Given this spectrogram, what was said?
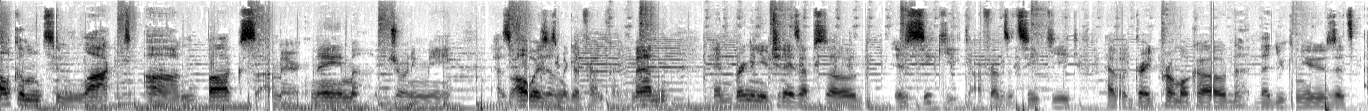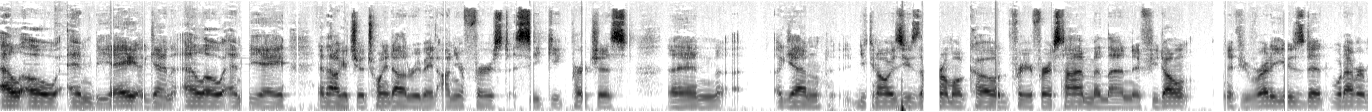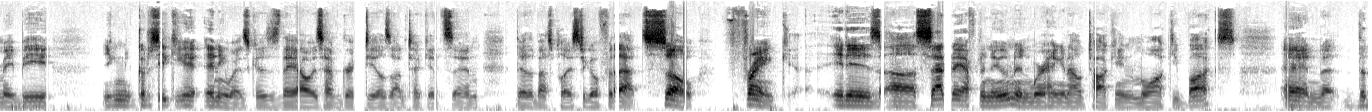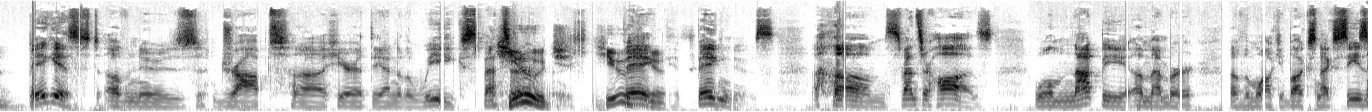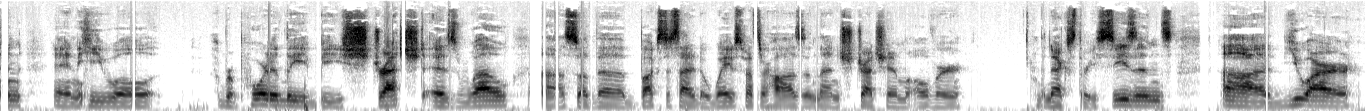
Welcome to Locked On Bucks. I'm Eric Nehm. Joining me, as always, is my good friend Frank Madden. And bringing you today's episode is SeatGeek. Our friends at SeatGeek have a great promo code that you can use. It's LONBA. Again, LONBA. And that'll get you a $20 rebate on your first SeatGeek purchase. And uh, again, you can always use that promo code for your first time. And then if you don't, if you've already used it, whatever it may be, you can go to SeatGeek anyways because they always have great deals on tickets and they're the best place to go for that. So, Frank, it is uh, Saturday afternoon and we're hanging out talking Milwaukee Bucks. And the biggest of news dropped uh, here at the end of the week. Spencer, Huge, huge big, news. big news. Um, Spencer Hawes will not be a member of the Milwaukee Bucks next season, and he will reportedly be stretched as well. Uh, so the Bucks decided to waive Spencer Hawes and then stretch him over the next three seasons. Uh, you are,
